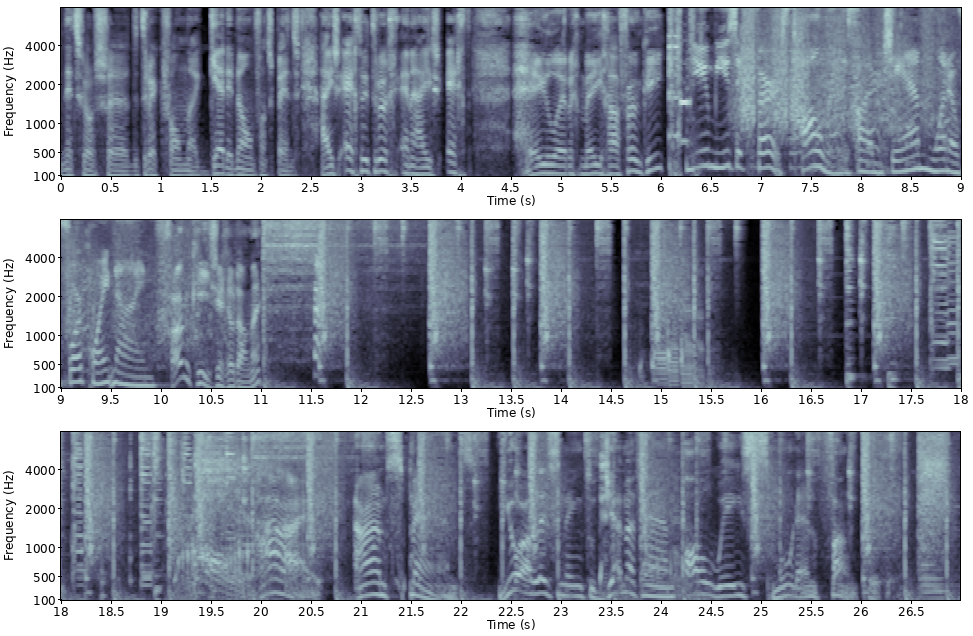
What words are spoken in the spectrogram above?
Net zoals uh, de track van uh, Get It On van Spence. Hij is echt weer terug. En hij is echt heel erg mega funky. New music first, always on Jam 104.9. Funky zeggen we dan, hè? Hi, I'm Spence. You are listening to Jam FM, always smooth and funky.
